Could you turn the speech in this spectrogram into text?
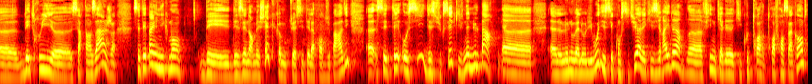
euh détruit euh, certains âges, c'était pas uniquement des, des, énormes échecs, comme tu as cité La Porte du Paradis, euh, c'était aussi des succès qui venaient de nulle part. Euh, euh le nouvel Hollywood, il s'est constitué avec Easy Rider, un film qui, qui coûte 3, 3 francs 50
